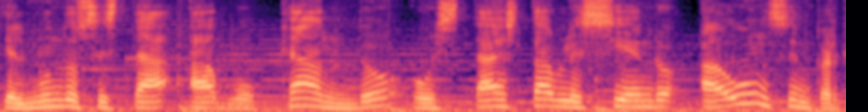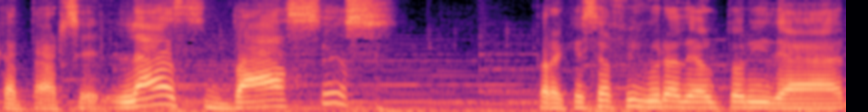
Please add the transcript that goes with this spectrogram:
que el mundo se está abocando o está estableciendo, aún sin percatarse, las bases para que esa figura de autoridad,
